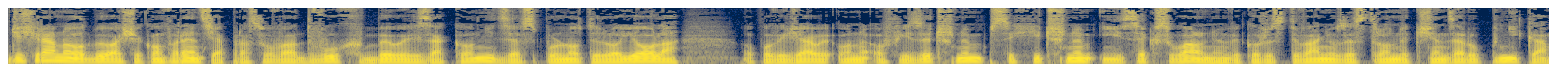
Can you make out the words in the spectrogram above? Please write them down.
Dziś rano odbyła się konferencja prasowa dwóch byłych zakonnic ze wspólnoty Loyola. Opowiedziały one o fizycznym, psychicznym i seksualnym wykorzystywaniu ze strony księdza Rupnika.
